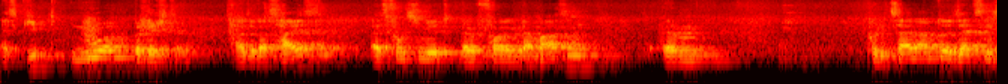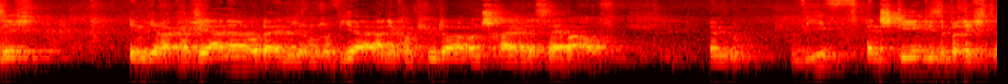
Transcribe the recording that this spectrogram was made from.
es gibt nur Berichte. Also das heißt, es funktioniert äh, folgendermaßen, ähm, Polizeibeamte setzen sich in ihrer Kaserne oder in ihrem Revier an den Computer und schreiben das selber auf. Ähm, wie entstehen diese Berichte?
